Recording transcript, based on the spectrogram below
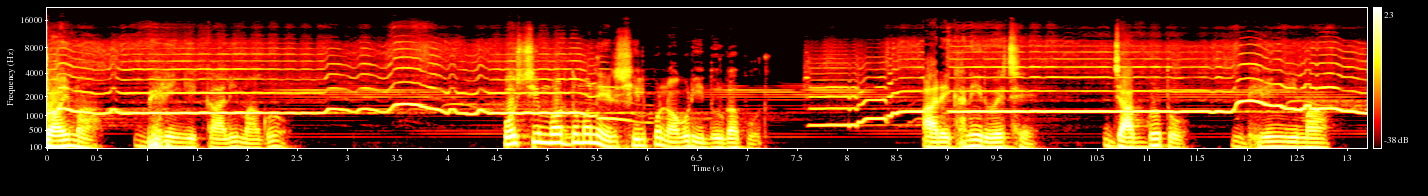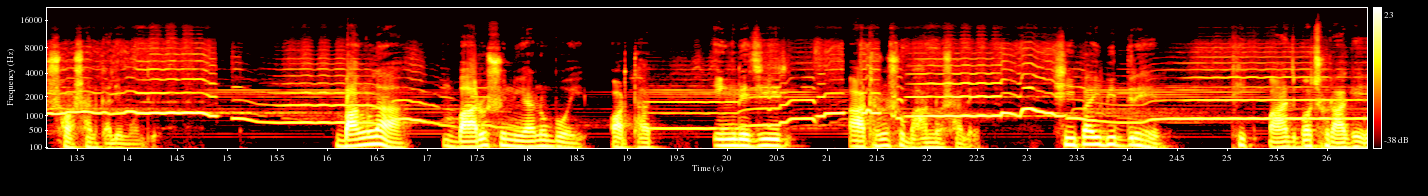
জয় মা, ভিড়িঙ্গি কালী মাগো পশ্চিম বর্ধমানের শিল্পনগরী দুর্গাপুর। আর এখানেই রয়েছে জাগ্রত ভিড়িঙ্গি মা শ্মশানকালী মন্দির। বাংলা বারোশো নিরানব্বই, অর্থাৎ ইংরেজির আঠারোশো বাহান্ন সালে সিপাহী বিদ্রোহের ঠিক পাঁচ বছর আগে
